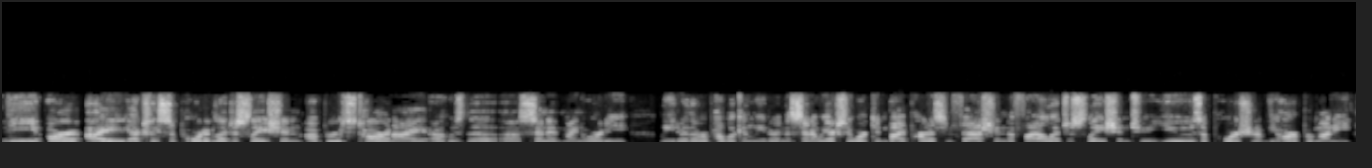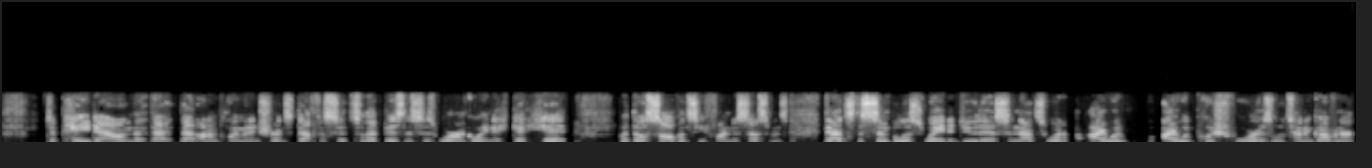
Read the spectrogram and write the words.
The art, I actually supported legislation. Uh, Bruce Tarr and I, uh, who's the uh, Senate Minority leader, the Republican leader in the Senate, we actually worked in bipartisan fashion to file legislation to use a portion of the ARPA money to pay down that, that, that unemployment insurance deficit so that businesses weren't going to get hit with those solvency fund assessments. That's the simplest way to do this, and that's what I would I would push for as lieutenant governor.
